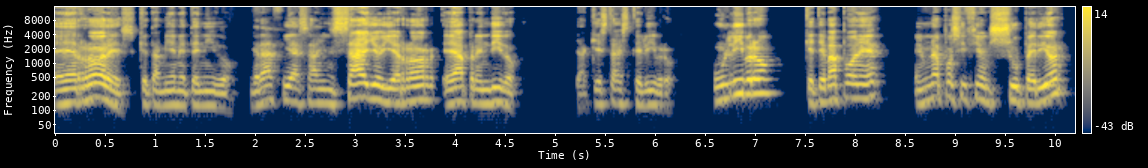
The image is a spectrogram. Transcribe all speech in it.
errores que también he tenido. Gracias a ensayo y error he aprendido. Y aquí está este libro. Un libro que te va a poner en una posición superior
